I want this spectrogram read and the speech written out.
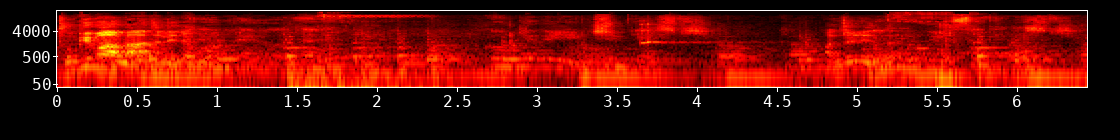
둠피만 하면 안 들리냐고요? 공격을 준비하십시오. 안 들리는데? 공격을 선택하십시오.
